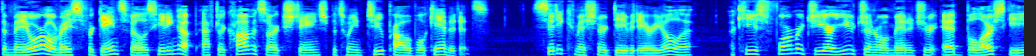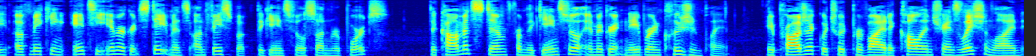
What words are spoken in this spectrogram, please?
The mayoral race for Gainesville is heating up after comments are exchanged between two probable candidates. City Commissioner David Arreola accused former GRU General Manager Ed Bielarski of making anti immigrant statements on Facebook, the Gainesville Sun reports. The comments stem from the Gainesville Immigrant Neighbor Inclusion Plan, a project which would provide a call in translation line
